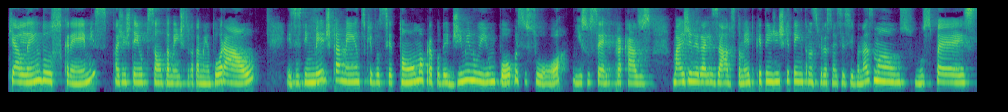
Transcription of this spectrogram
que além dos cremes, a gente tem a opção também de tratamento oral. Existem medicamentos que você toma para poder diminuir um pouco esse suor, e isso serve para casos mais generalizados também, porque tem gente que tem transpiração excessiva nas mãos, nos pés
